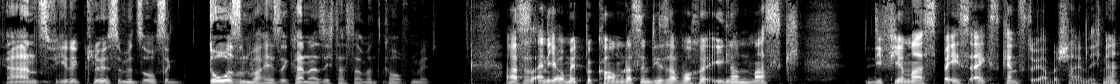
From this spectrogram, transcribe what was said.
Ganz viele Klöße mit Soße. Dosenweise kann er sich das damit kaufen mit. Hast du es eigentlich auch mitbekommen, dass in dieser Woche Elon Musk die Firma SpaceX kennst du ja wahrscheinlich, ne?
